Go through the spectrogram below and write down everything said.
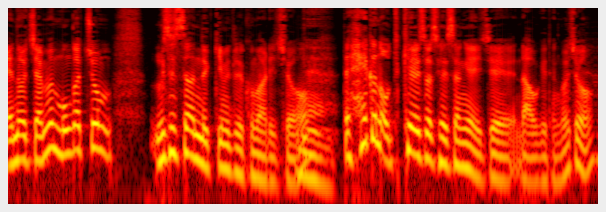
에너지하면 뭔가 좀 으스스한 느낌이 들고 말이죠. 네. 근데 핵은 어떻게 해서 세상에 이제 나오게 된 거죠?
